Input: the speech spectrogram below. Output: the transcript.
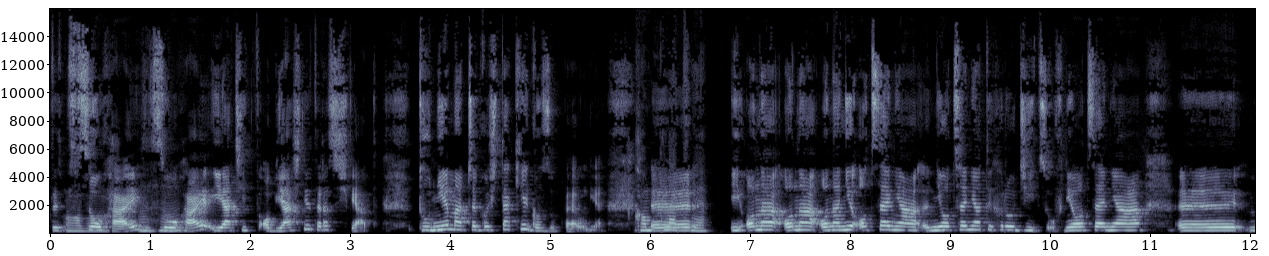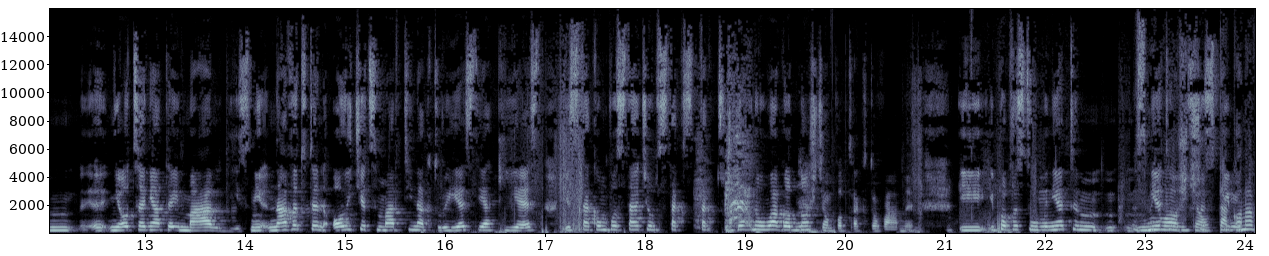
ty, O słuchaj, Mhm. słuchaj, ja ci objaśnię teraz świat. Tu nie ma czegoś takiego zupełnie. Kompletnie. I ona, ona, ona nie, ocenia, nie ocenia tych rodziców, nie ocenia, yy, mm, nie ocenia tej Margis. Nie, nawet ten ojciec Martina, który jest jaki jest, jest taką postacią z tak, z tak cudowną łagodnością potraktowany. I, I po prostu mnie tym, Z mnie tym miłością, wszystkim... tak. Ona,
